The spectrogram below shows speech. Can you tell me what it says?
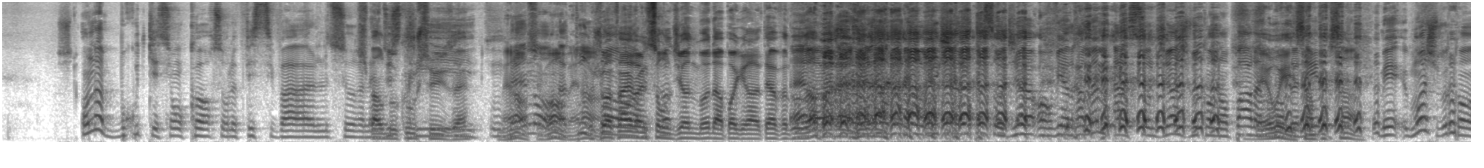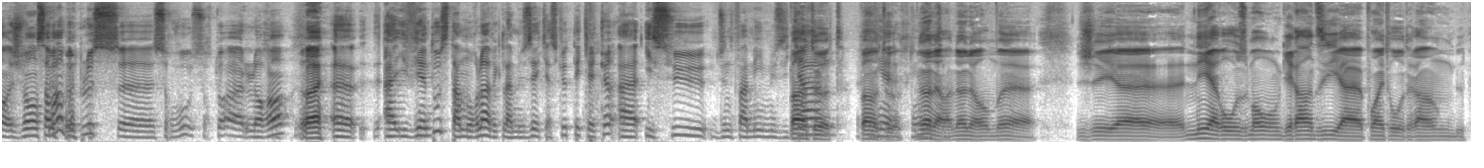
On a beaucoup de questions encore sur le festival, sur Je parle beaucoup, je suis, hein. Ben Mais non, c'est bon, tout non. Je vais faire un. Soulja de moi dans pas grand temps. Eh, Soulja, on reviendra même à Soulja, je veux qu'on en parle à un moment oui, donné. 100%. Mais moi, je veux, qu'on- je veux en savoir un peu plus euh, sur vous, sur toi, Laurent. Ouais. Euh, ah, il vient d'où cet amour-là avec la musique? Est-ce que tu es quelqu'un euh, issu d'une famille Pas musicale en tout. Pas en tout. Non, non, non, non. Moi, euh, j'ai euh, né à Rosemont, grandi à Pointe-aux-Trembles,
